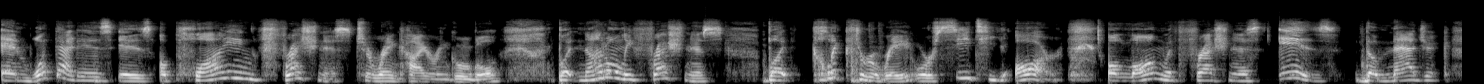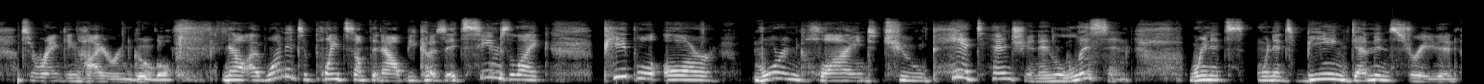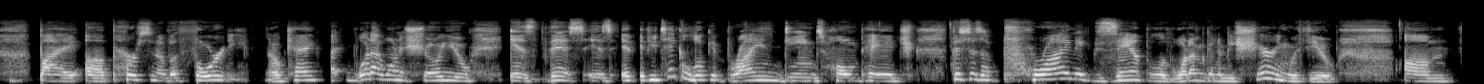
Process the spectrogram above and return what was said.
And what that is is applying freshness to rank higher in Google, but not only freshness, but click-through rate or CTR along with freshness is the magic to ranking higher in Google. Now, I wanted to point something out because it seems like people are more inclined to pay attention and listen when it's when it's being demonstrated by a person of authority okay? What i want to show you is this is if, if you take a look at brian dean's homepage this is a prime example of what i'm going to be sharing with you. Um,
